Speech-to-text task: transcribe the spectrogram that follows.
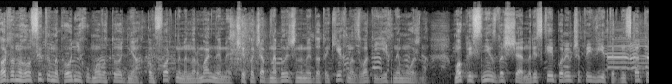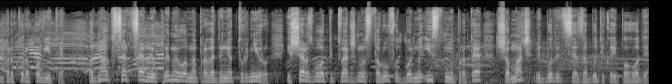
Варто наголосити на погодних умовах того дня. Комфортними, нормальними чи хоча б наближеними до таких назвати їх не можна. Мокрий сніг з дощем, різкий поривчатий вітер, низька температура повітря. Однак все це не вплинуло на проведення турніру. І ще раз було підтверджено стару футбольну істину про те, що матч відбудеться за будь-якої погоди.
